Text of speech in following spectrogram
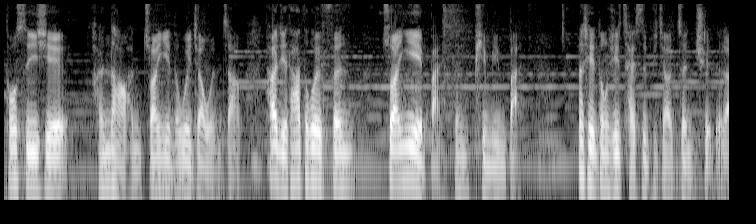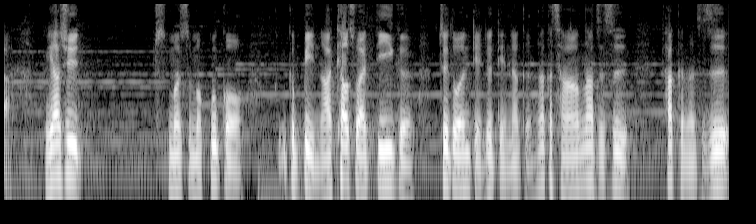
都是一些很好、很专业的卫教文章，而且它都会分专业版跟平民版，那些东西才是比较正确的啦。不要去什么什么 Google 一个病，然后跳出来第一个最多人点就点那个，那个常常那只是它可能只是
